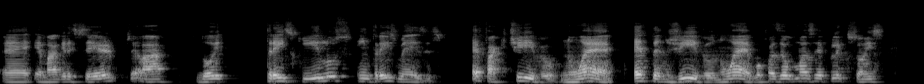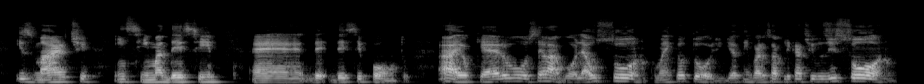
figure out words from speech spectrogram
é, emagrecer, sei lá, 3 quilos em três meses. É factível? Não é? É tangível? Não é? Vou fazer algumas reflexões smart em cima desse, é, de, desse ponto. Ah, eu quero, sei lá, vou olhar o sono, como é que eu tô? Hoje em dia tem vários aplicativos de sono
